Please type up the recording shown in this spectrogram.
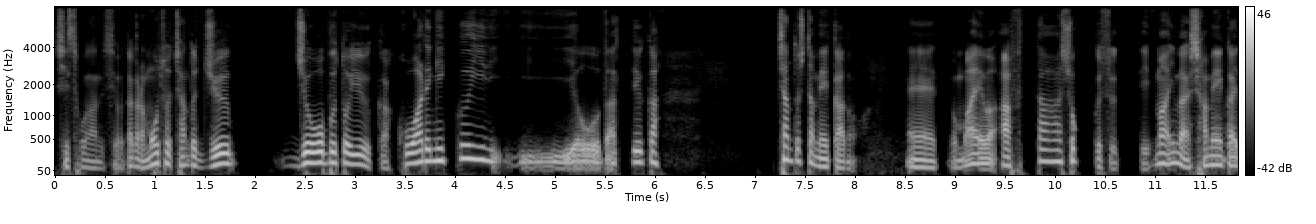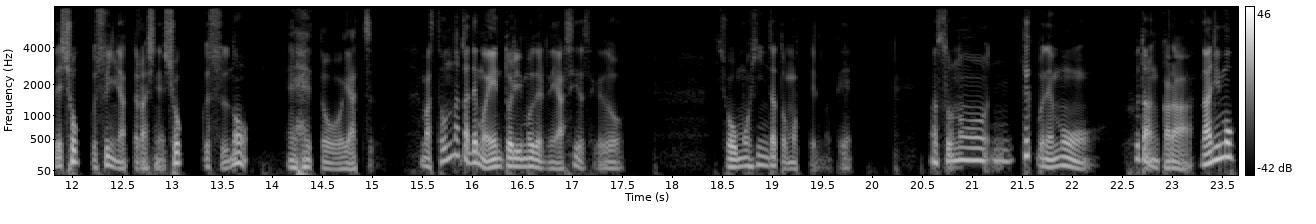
しそうなんですよ。だからもうちょっとちゃんと丈夫というか、壊れにくいようだっていうか、ちゃんとしたメーカーの。えっ、ー、と、前はアフターショックスって、まあ今社名会でショックスになったらしいね。ショックスの、えっ、ー、と、やつ。まあその中でもエントリーモデルの安いですけど、消耗品だと思ってるので、まあその、結構ね、もう普段から何も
